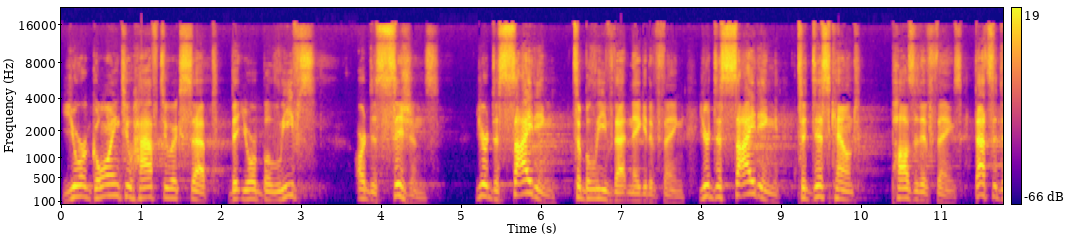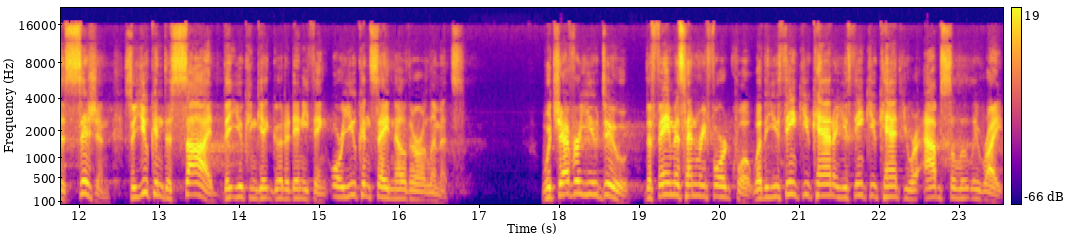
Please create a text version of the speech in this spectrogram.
you're going to have to accept that your beliefs are decisions. You're deciding to believe that negative thing. You're deciding to discount positive things. That's a decision. So you can decide that you can get good at anything, or you can say, no, there are limits. Whichever you do, the famous Henry Ford quote, whether you think you can or you think you can't, you are absolutely right.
